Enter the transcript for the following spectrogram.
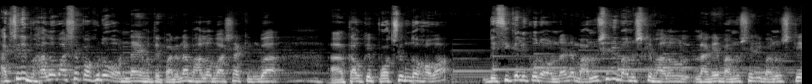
অ্যাকচুয়ালি ভালোবাসা কখনো অন্যায় হতে পারে না। ভালোবাসা কিংবা কাউকে পছন্দ হওয়া বেসিক্যালি কোনো অন্যায় না। মানুষেরই মানুষকে ভালো লাগে, মানুষেরই মানুষকে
